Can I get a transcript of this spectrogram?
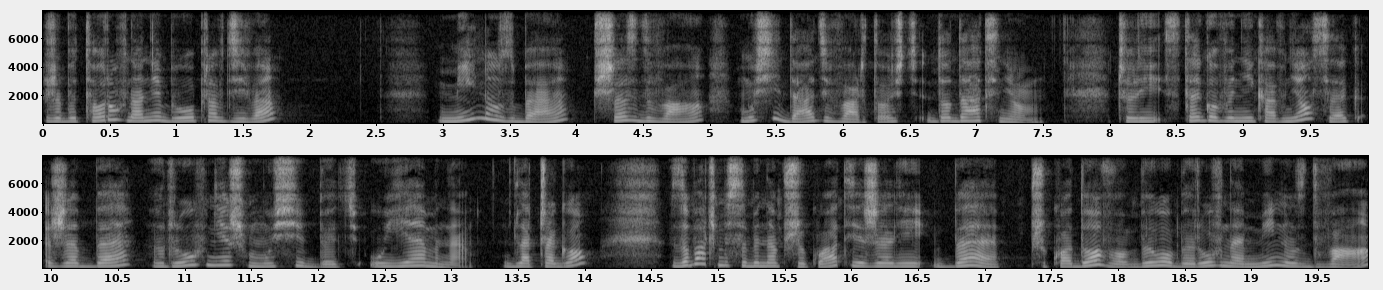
żeby to równanie było prawdziwe? Minus b przez 2 musi dać wartość dodatnią. Czyli z tego wynika wniosek, że b również musi być ujemne. Dlaczego? Zobaczmy sobie na przykład, jeżeli b przykładowo byłoby równe minus 2,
